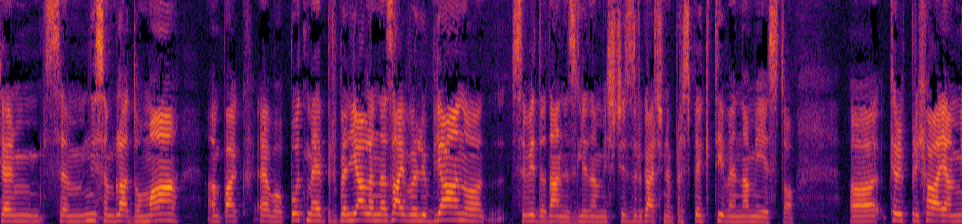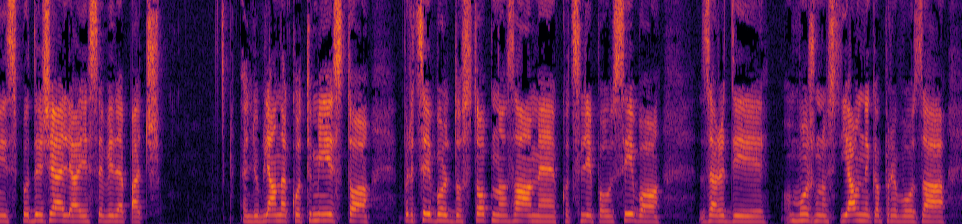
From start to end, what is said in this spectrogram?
ker sem, nisem bila doma, ampak evo, pot me je pripeljala nazaj v Ljubljano, seveda danes gledam iz čist drugačne perspektive na mesto. Uh, ker prihajam iz podeželja, je seveda pač Ljubljana kot mesto precej bolj dostopno za me kot slepa oseba, zaradi možnosti javnega prevoza, uh,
